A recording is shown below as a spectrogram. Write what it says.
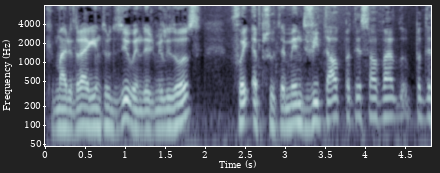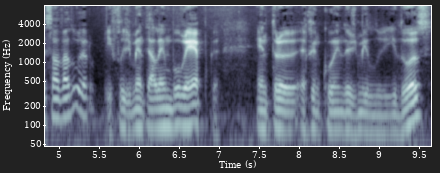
que Mário Draghi introduziu em 2012 foi absolutamente vital para ter salvado, para ter salvado o euro. E felizmente ela em boa época entre, arrancou em 2012.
